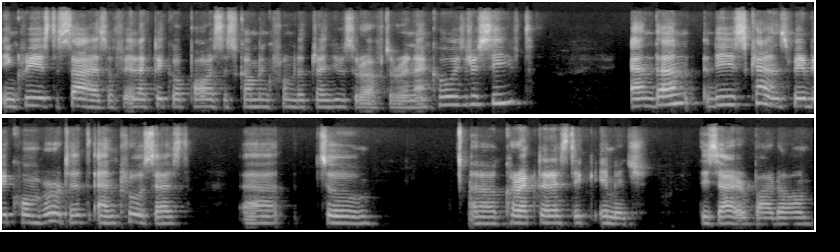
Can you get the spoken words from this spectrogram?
increase the size of electrical pulses coming from the transducer after an echo is received. And then these scans will be converted and processed uh, to a characteristic image desired by the,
